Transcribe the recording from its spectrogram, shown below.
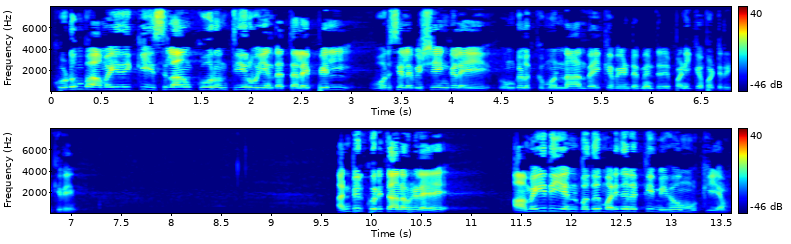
குடும்ப அமைதிக்கு இஸ்லாம் கூறும் தீர்வு என்ற தலைப்பில் ஒரு சில விஷயங்களை உங்களுக்கு முன் நான் வைக்க வேண்டும் என்று பணிக்கப்பட்டிருக்கிறேன். அன்பிற்குறித்தானவர்களே அமைதி என்பது மனிதனுக்கு மிகவும் முக்கியம்.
